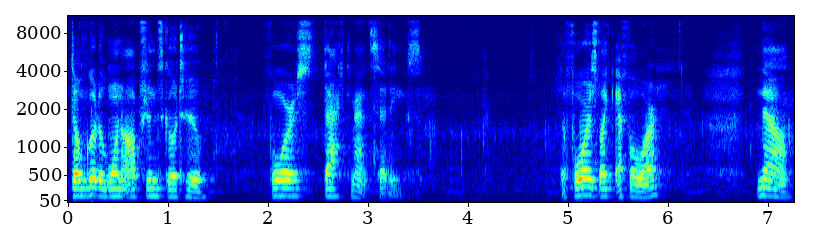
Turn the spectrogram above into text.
Don't go to one options, go to four stack mat settings. The four is like FOR. Now,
